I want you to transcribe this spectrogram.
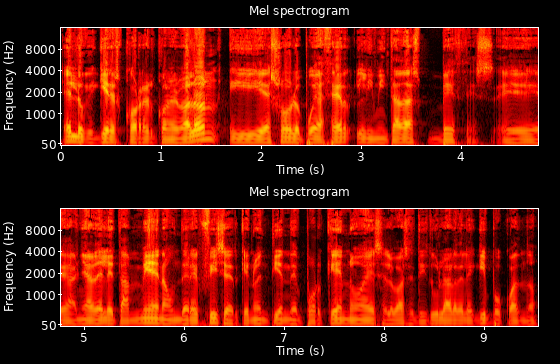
Él lo que quiere es correr con el balón y eso lo puede hacer limitadas veces. Eh, añádele también a un Derek Fisher que no entiende por qué no es el base titular del equipo cuando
